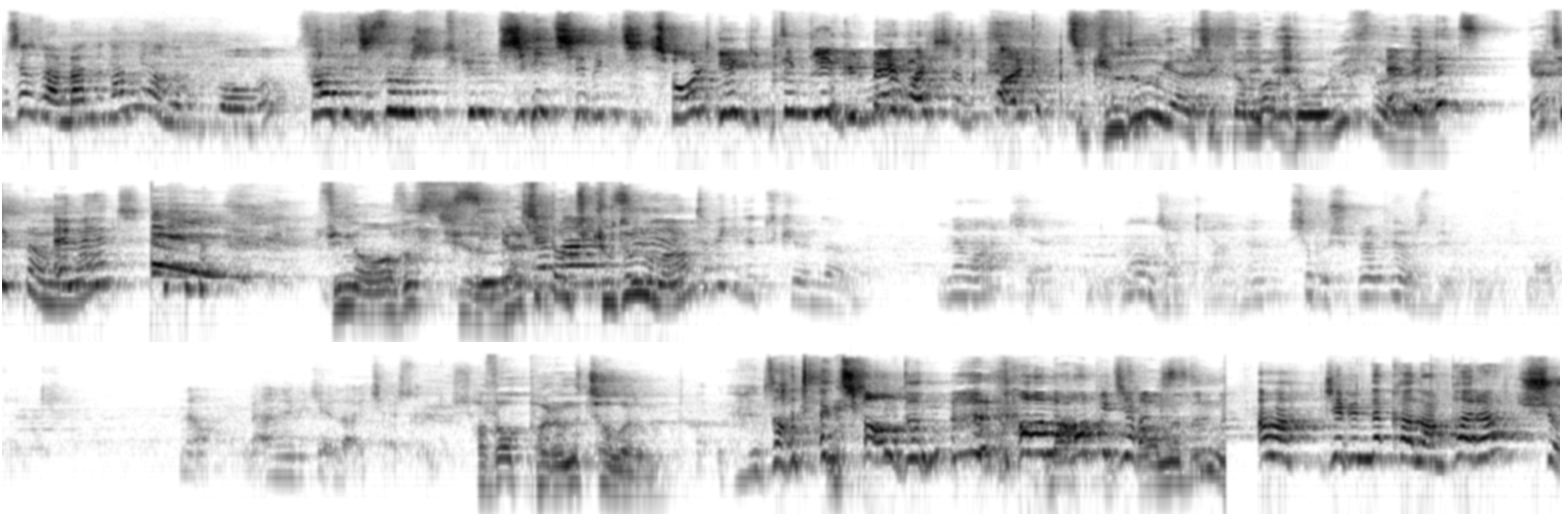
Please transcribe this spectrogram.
bir şey söyleyeyim ben neden bir anda mutlu oldum? Sadece sana şu tükürük bir şey içirmek için Çorlu'ya gittim diye gülmeye başladım farkında. Tükürdün mü gerçekten? Bak doğruyu söyle. Evet. Gerçekten mi lan? Evet. Senin ağzına sıçıyorum. Ya Gerçekten ben tükürdün mü lan? Tabii ki de tükürdüm. Ne var ki? Ne olacak yani? Şıpır şıpır yapıyoruz birbirimizi. Ne olacak ki? Ne var? Bence bir kere daha içersin olur. Hazal paranı çalarım. Zaten çaldın. Daha ne yapacaksın? Anladın mı? Aha cebimde kalan para şu.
